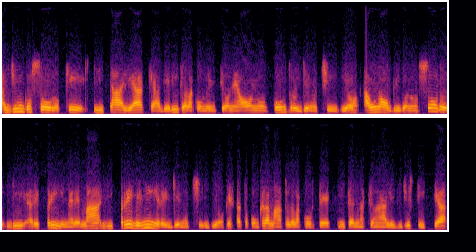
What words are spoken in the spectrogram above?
Aggiungo solo che l'Italia, che ha aderito alla Convenzione ONU contro il genocidio, ha un obbligo non solo di reprimere, ma di prevenire il genocidio, che è stato conclamato dalla Corte internazionale di giustizia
